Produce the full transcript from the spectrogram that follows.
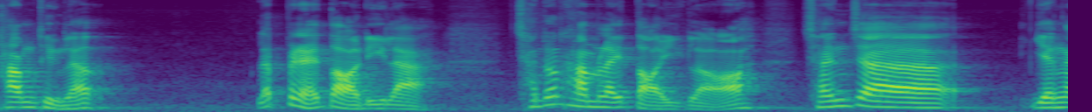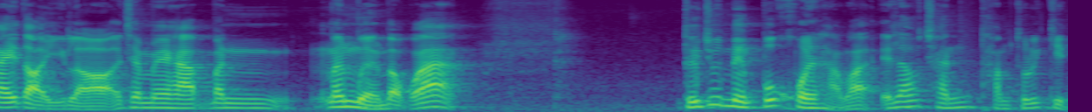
ทำถึงแล้ว แล้วไปไหนต่อดีล่ะ ฉันต้องทำอะไรต่ออีกเหรอ ฉันจะยังไงต่ออีกเหรอใช่ไหมครับ มันมันเหมือนแบบว่า ถึงจุดหนึ่งปุ๊บคนถามว่าเอ๊ะแล้วฉันทำธุรกิจ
